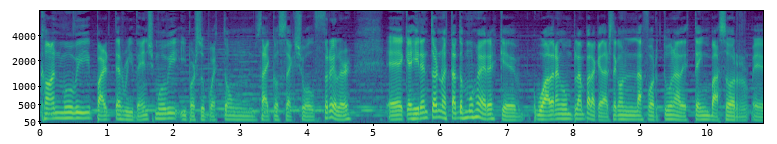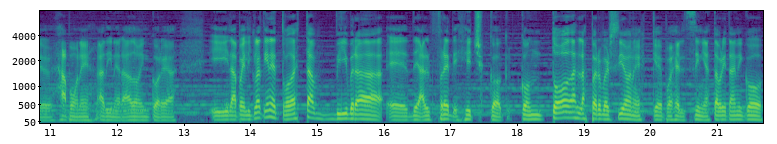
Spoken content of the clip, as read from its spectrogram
con movie, parte revenge movie y por supuesto un psychosexual thriller eh, que gira en torno a estas dos mujeres que cuadran un plan para quedarse con la fortuna de este invasor eh, japonés adinerado en Corea. Y la película tiene toda esta vibra eh, de Alfred Hitchcock con todas las perversiones que pues el cineasta británico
